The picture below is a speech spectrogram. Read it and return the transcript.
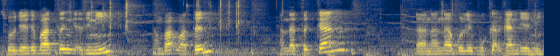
So dia ada button kat sini. Nampak button? Anda tekan dan anda boleh bukakan dia ni.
